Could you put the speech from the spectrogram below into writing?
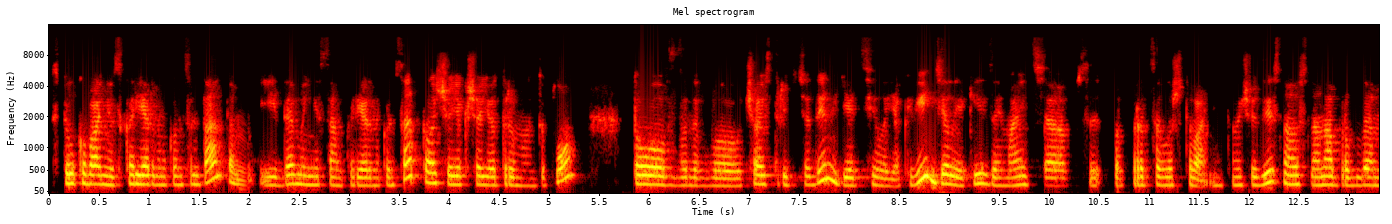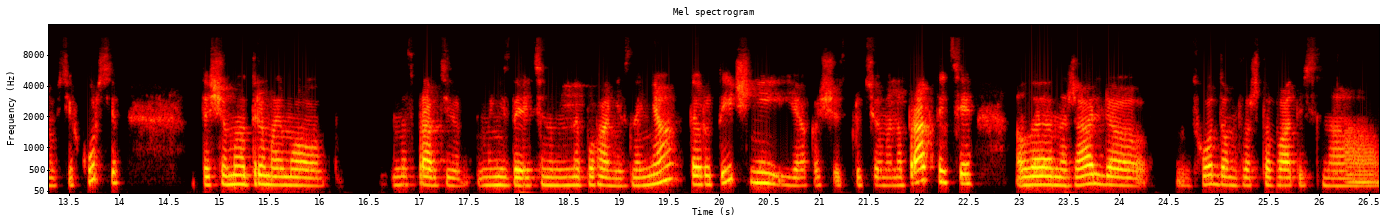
спілкуванню з кар'єрним консультантом, і де мені сам кар'єрний консультант сказав, що якщо я отримую диплом, то в, в Choice 31 є цілий як відділ, який займається працевлаштуванням. Тому що, звісно, основна проблема всіх курсів те, що ми отримаємо насправді, мені здається, непогані знання теоретичні, і якось щось працюємо на практиці, але, на жаль, е, згодом влаштуватись на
